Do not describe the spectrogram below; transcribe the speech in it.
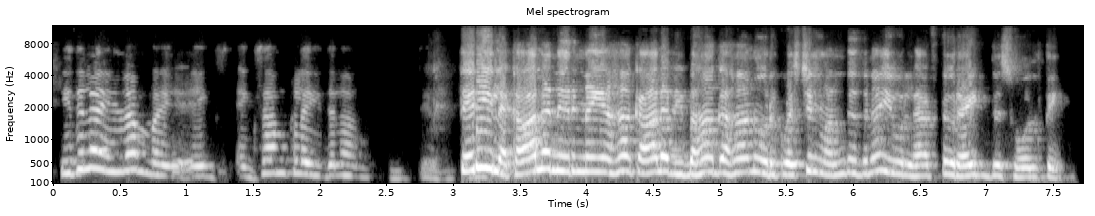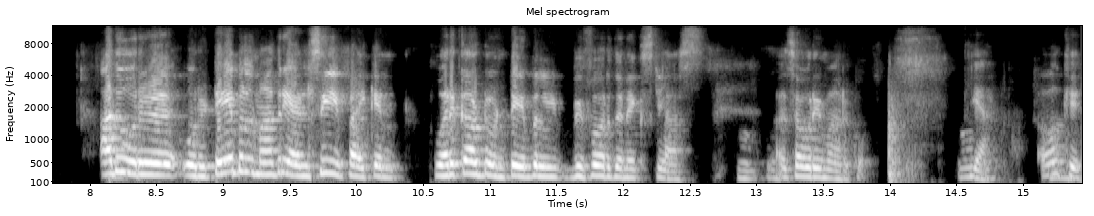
இதுல இதெல்லாம் எக்ஸாம்க்குள்ள இதெல்லாம் தெரியல. கால நிர்ணய கால விபாகான்னு ஒரு கொஸ்டின் வந்ததுன்னா you will have to write this whole thing அது ஒரு ஒரு டேபிள் மாதிரி I see if I can work out one table before the next class சௌரியமா இருக்கும். Yeah okay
